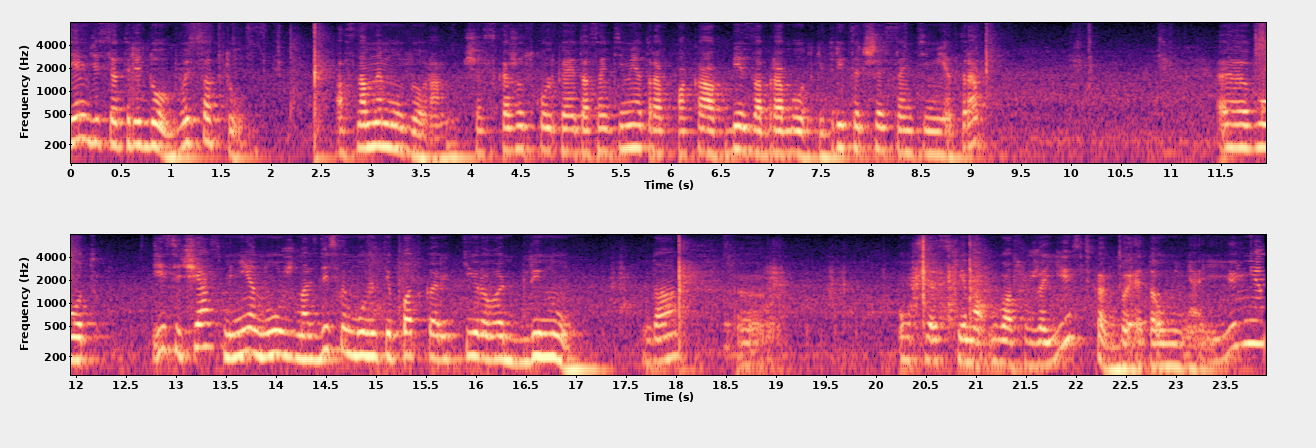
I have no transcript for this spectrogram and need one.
70 рядов в высоту основным узором. Сейчас скажу, сколько это сантиметров, пока без обработки. 36 сантиметров. Э, вот. И сейчас мне нужно, здесь вы можете подкорректировать длину, да, э, общая схема у вас уже есть, как бы это у меня ее нет.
